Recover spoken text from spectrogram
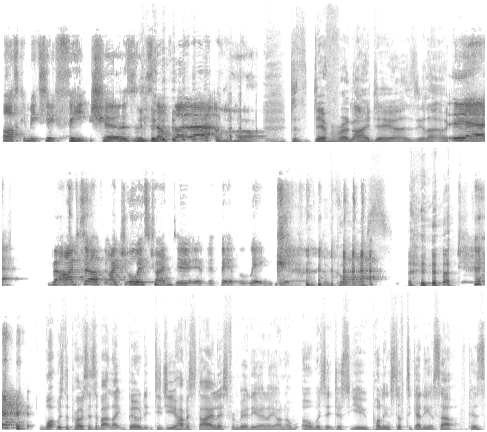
asking me to do features and stuff like that. Just different ideas. You're like, okay. Yeah. But I've I always try and do it with a bit of a wink. Yeah, of course. what was the process about like building did you have a stylist from really early on or, or was it just you pulling stuff together yourself? Because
